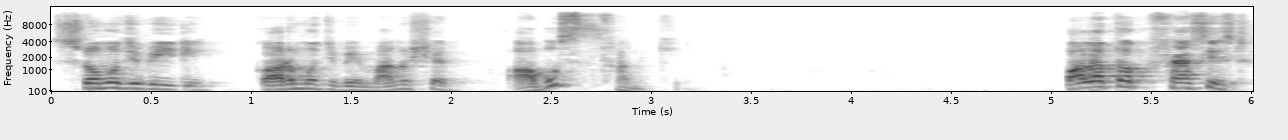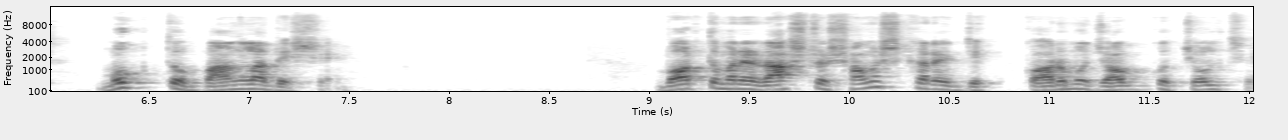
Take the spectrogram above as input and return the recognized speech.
শ্রমজীবী, কর্মজীবী মানুষের অবস্থান কি? পলাতক ফ্যাসিস্ট মুক্ত বাংলাদেশে বর্তমানে রাষ্ট্র সংস্কারের যে কর্মযজ্ঞ চলছে,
